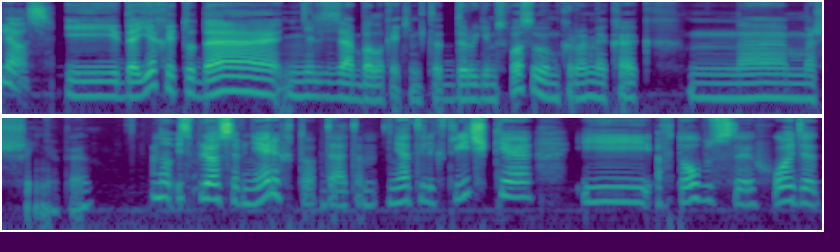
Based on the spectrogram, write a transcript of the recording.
Плюс. И доехать туда нельзя было каким-то другим способом, кроме как на машине, да? Ну, из плюса в Нерехту, да, там нет электрички, и автобусы ходят,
